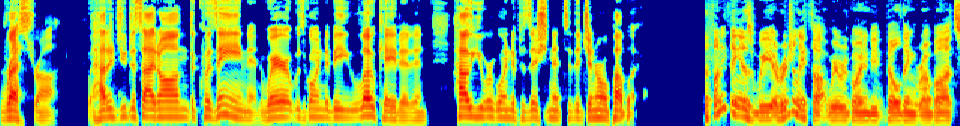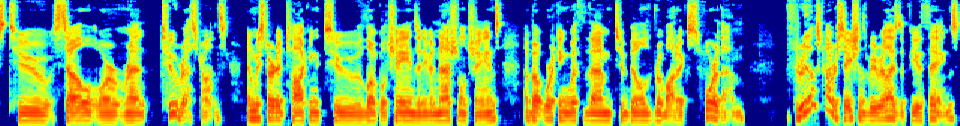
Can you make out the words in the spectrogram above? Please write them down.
restaurant? How did you decide on the cuisine and where it was going to be located and how you were going to position it to the general public? The funny thing is, we originally thought we were going to be building robots to sell or rent to restaurants. And we started talking to local chains and even national chains about working with them to build robotics for them. Through those conversations, we realized a few things.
